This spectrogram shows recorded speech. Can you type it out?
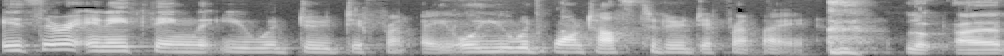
is there anything that you would do differently, or you would want us to do differently? Look, I,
